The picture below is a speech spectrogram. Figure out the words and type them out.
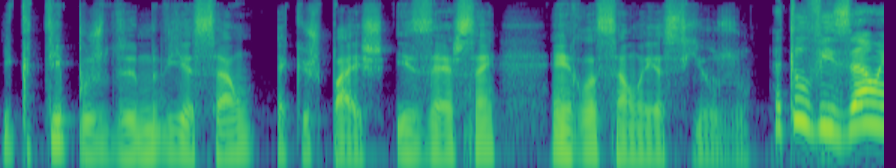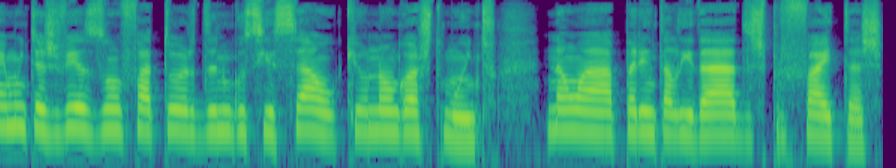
e que tipos de mediação é que os pais exercem em relação a esse uso. A televisão é muitas vezes um fator de negociação que eu não gosto muito. Não há parentalidades perfeitas.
